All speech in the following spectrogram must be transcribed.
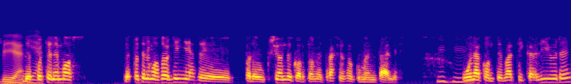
Bien. Después tenemos después tenemos dos líneas de producción de cortometrajes documentales, una con temática libre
